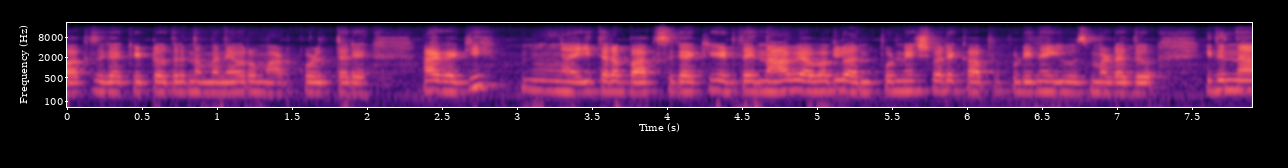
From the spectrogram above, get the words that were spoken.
ಬಾಕ್ಸಿಗೆ ಹಾಕಿಟ್ಟೋದ್ರೆ ನಮ್ಮ ಮನೆಯವರು ಮಾಡ್ಕೊಳ್ತಾರೆ. ಹಾಗಾಗಿ ಈ ಥರ ಬಾಕ್ಸಿಗೆ ಹಾಕಿ ಇಡ್ತೇವೆ ನಾವು ಯಾವಾಗಲೂ ಅನ್ನಪೂರ್ಣೇಶ್ವರಿ ಕಾಫಿ ಪುಡಿನ ಯೂಸ್ ಮಾಡೋದು. ಇದನ್ನು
